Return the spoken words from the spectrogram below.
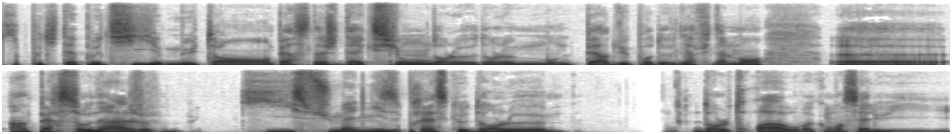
qui petit à petit mute en, personnage d'action dans le, dans le monde perdu pour devenir finalement euh, un personnage qui s'humanise presque dans le, dans le 3 où on va commencer à lui,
